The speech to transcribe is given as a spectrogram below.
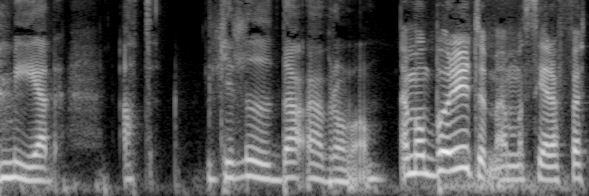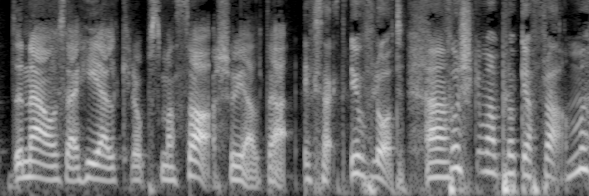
med att glida över honom. Men hon börjar ju typ med att massera fötterna och så här helkroppsmassage och allt det här. Exakt, jo förlåt. Ja. Först ska man plocka fram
